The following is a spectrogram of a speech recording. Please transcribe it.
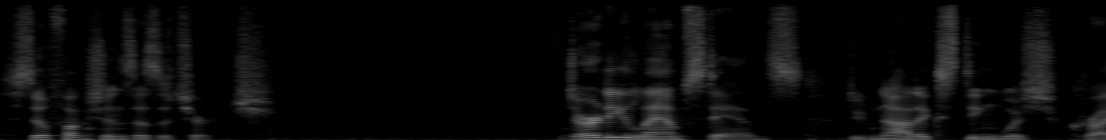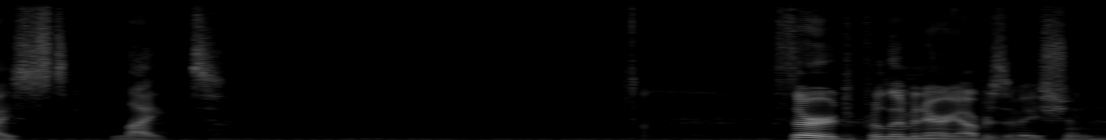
still functions as a church. Dirty lampstands do not extinguish Christ's light. Third preliminary observation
